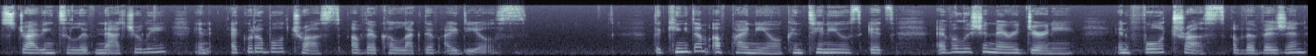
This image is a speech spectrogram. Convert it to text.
striving to live naturally in equitable trust of their collective ideals. The Kingdom of Pineal continues its evolutionary journey in full trust of the vision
